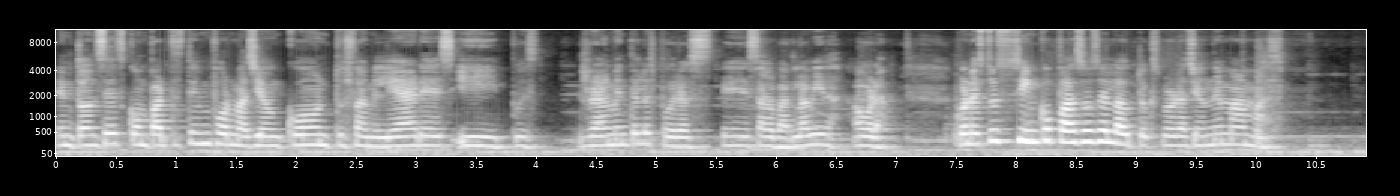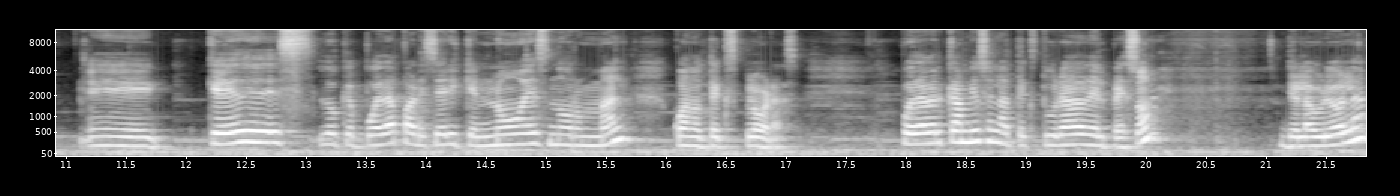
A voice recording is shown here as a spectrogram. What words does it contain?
Entonces comparte esta información con tus familiares y pues realmente les podrías eh, salvar la vida. Ahora, con estos cinco pasos de la autoexploración de mamas, eh, qué es lo que puede aparecer y que no es normal cuando te exploras. Puede haber cambios en la textura del pezón, de la aureola,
